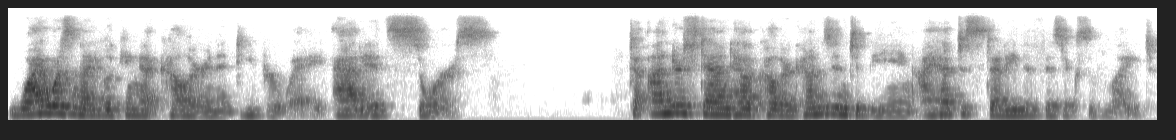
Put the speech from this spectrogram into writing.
why wasn't I looking at color in a deeper way, at its source? To understand how color comes into being, I had to study the physics of light.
